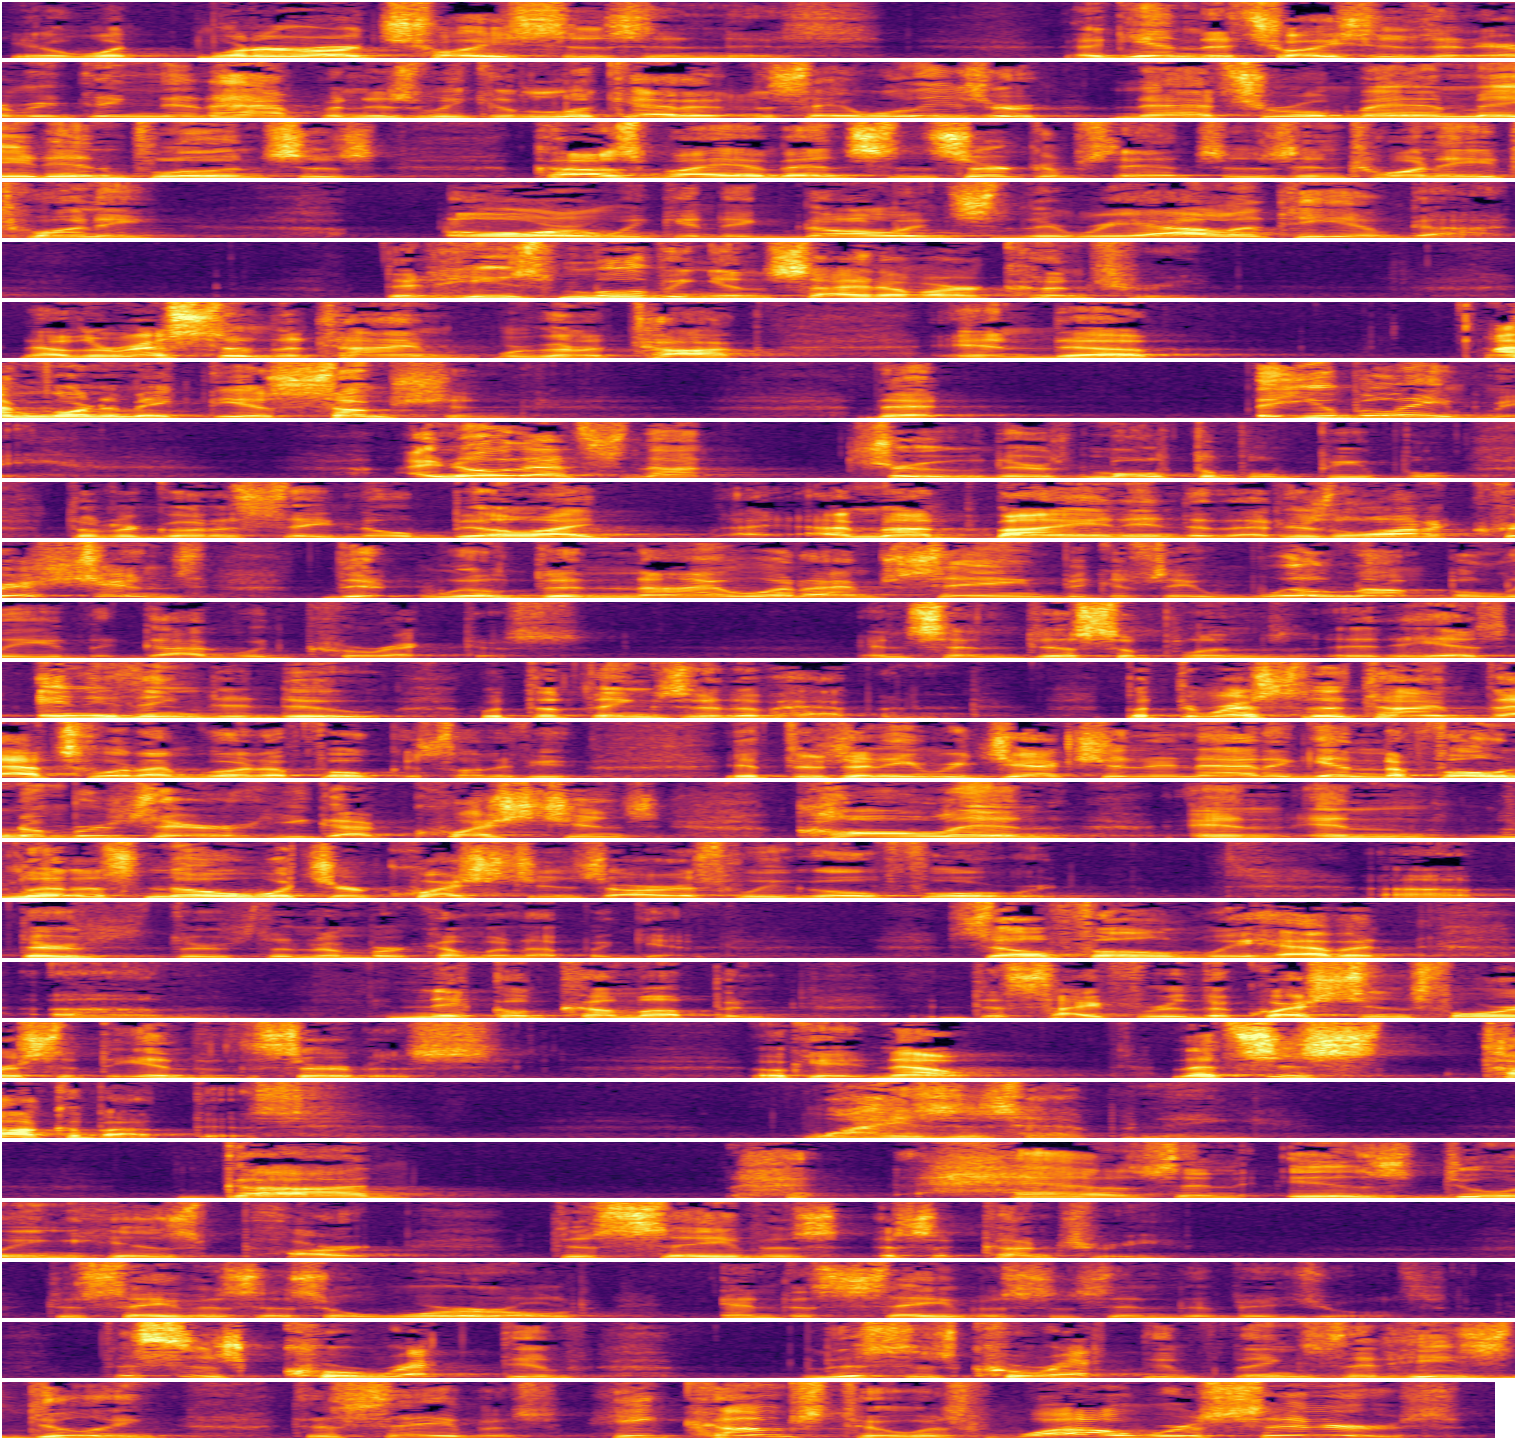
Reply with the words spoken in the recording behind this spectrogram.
You know, what, what are our choices in this? Again, the choices in everything that happened is we can look at it and say, well, these are natural man made influences caused by events and circumstances in 2020. Or we can acknowledge the reality of God, that He's moving inside of our country. Now, the rest of the time we're going to talk, and uh, I'm going to make the assumption that, that you believe me. I know that's not true. There's multiple people that are going to say, No, Bill, I, I, am not buying into that. There's a lot of Christians that will deny what I'm saying because they will not believe that God would correct us and send discipline that he has anything to do with the things that have happened. But the rest of the time, that's what I'm going to focus on. If you, if there's any rejection in that, again, the phone number's there. You got questions, call in and, and let us know what your questions are as we go forward. Uh, there's, there's the number coming up again. Cell phone, we have it. Um, Nick will come up and decipher the questions for us at the end of the service. Okay, now, let's just talk about this. Why is this happening? God has and is doing his part to save us as a country, to save us as a world, and to save us as individuals. This is corrective this is corrective things that he's doing to save us. He comes to us while we're sinners,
